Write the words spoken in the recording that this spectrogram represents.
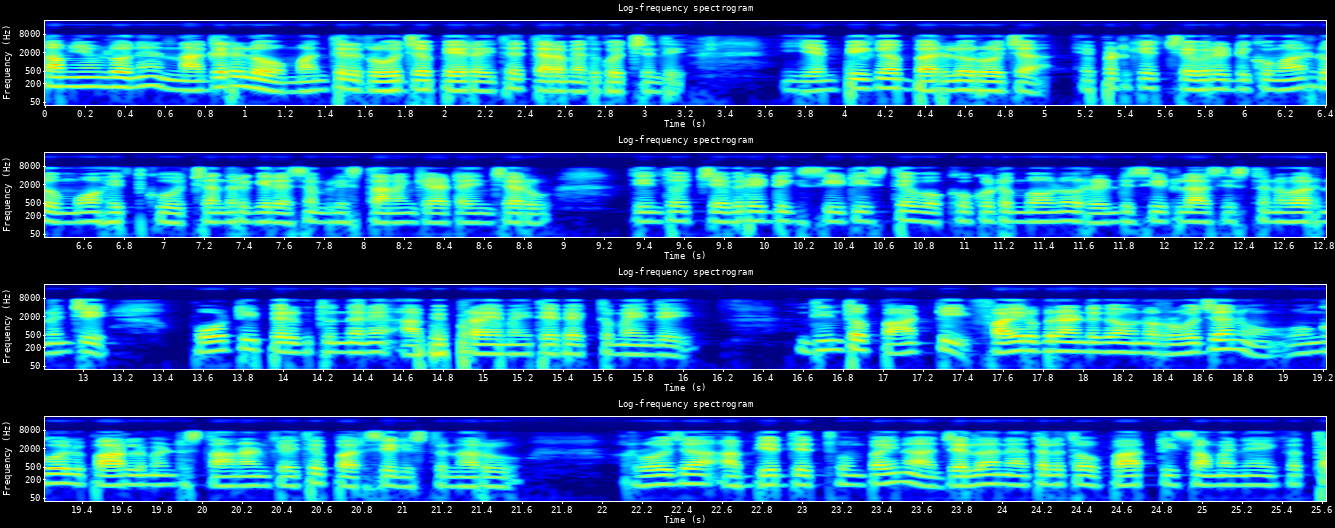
సమయంలోనే నగరిలో మంత్రి రోజా పేరు అయితే తెర మీదకి వచ్చింది ఎంపీగా బరిలో రోజా ఇప్పటికే చెవిరెడ్డి కుమారుడు మోహిత్కు చంద్రగిరి అసెంబ్లీ స్థానం కేటాయించారు. దీంతో చెవిరెడ్డికి సీటు ఇస్తే ఒక్క కుటుంబంలో రెండు సీట్లు ఆశిస్తున్న వారి నుంచి పోటీ పెరుగుతుందనే అభిప్రాయమైతే వ్యక్తమైంది. దీంతో పార్టీ ఫైర్ బ్రాండ్గా ఉన్న రోజాను ఒంగోలు పార్లమెంటు స్థానానికైతే పరిశీలిస్తున్నారు. రోజా అభ్యర్థిత్వం పైన జిల్లా నేతలతో పార్టీ సమన్వయకర్త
